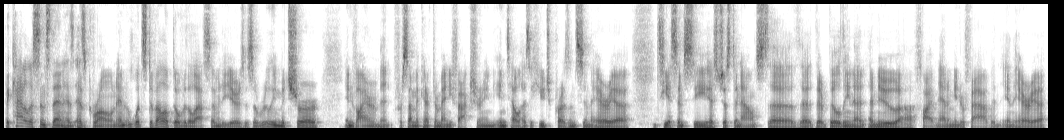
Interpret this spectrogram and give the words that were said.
The catalyst since then has, has grown. And what's developed over the last 70 years is a really mature environment for semiconductor manufacturing. Intel has a huge presence in the area. TSMC has just announced uh, that they're building a, a new uh, five nanometer fab in, in the area.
